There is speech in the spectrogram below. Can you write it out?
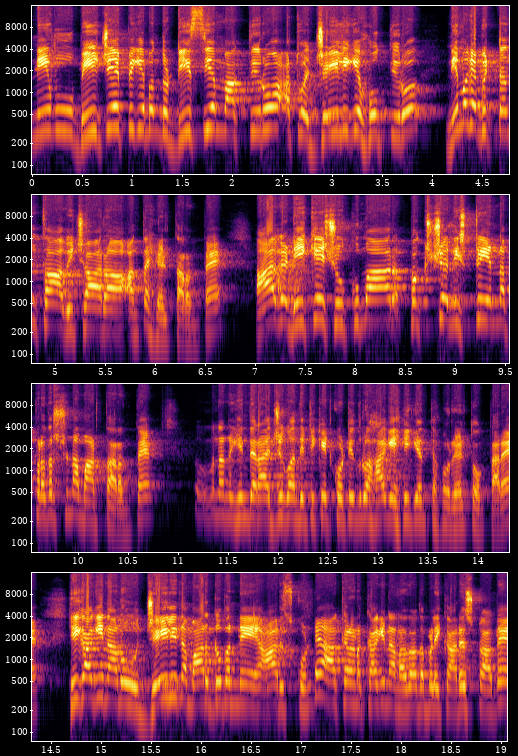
ನೀವು ಬಿಜೆಪಿಗೆ ಬಂದು ಡಿ ಸಿ ಎಂ ಆಗ್ತಿರೋ ಅಥವಾ ಜೈಲಿಗೆ ಹೋಗ್ತಿರೋ ನಿಮಗೆ ಬಿಟ್ಟಂತ ವಿಚಾರ ಅಂತ ಹೇಳ್ತಾರಂತೆ. ಆಗ ಡಿ ಕೆ ಶಿವಕುಮಾರ್ ಪಕ್ಷ ನಿಷ್ಠೆಯನ್ನ ಪ್ರದರ್ಶನ ಮಾಡ್ತಾರಂತೆ. ನನಗೆ ಹಿಂದೆ ರಾಜೀವ್ ಗಾಂಧಿ ಟಿಕೆಟ್ ಕೊಟ್ಟಿದ್ರು, ಹಾಗೆ ಹೀಗೆ ಅಂತ ಅವ್ರು ಹೇಳ್ತಾ ಹೋಗ್ತಾರೆ. ಹೀಗಾಗಿ ನಾನು ಜೈಲಿನ ಮಾರ್ಗವನ್ನೇ ಆರಿಸ್ಕೊಂಡೆ. ಆ ಕಾರಣಕ್ಕಾಗಿ ನಾನು ಅದಾದ ಬಳಿಕ ಅರೆಸ್ಟ್ ಆದೆ.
